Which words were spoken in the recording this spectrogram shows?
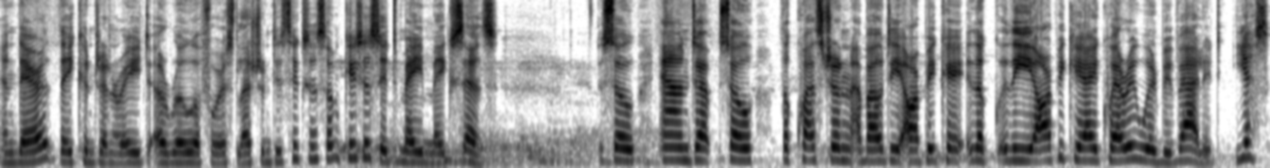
and there they can generate a ROA for a slash 26. In some cases, it may make sense. So and uh, so the question about the RPK, the, the RPKI query will be valid. Yes,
